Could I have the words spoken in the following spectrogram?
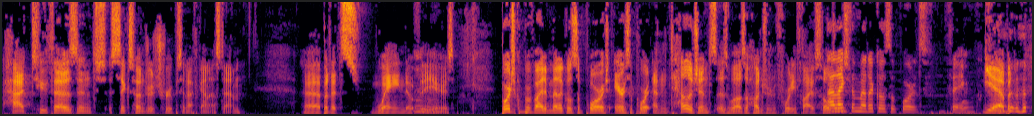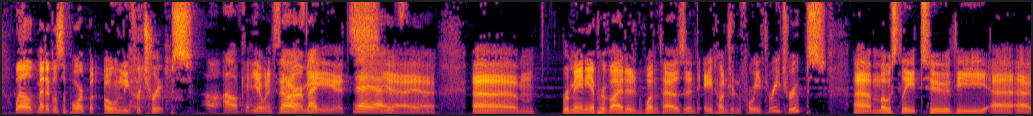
had 2,600 troops in Afghanistan, uh, but it's waned over Mm-hmm. the years. Portugal provided medical support, air support, and intelligence, as well as 145 soldiers. I like the medical support thing. yeah, but well, medical support, but only for troops. Oh, oh, okay. Yeah, when it's So the it's army, like- it's yeah, yeah, yeah, it's, yeah. Um, Romania provided 1,843 troops, uh, mostly to the uh, uh,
